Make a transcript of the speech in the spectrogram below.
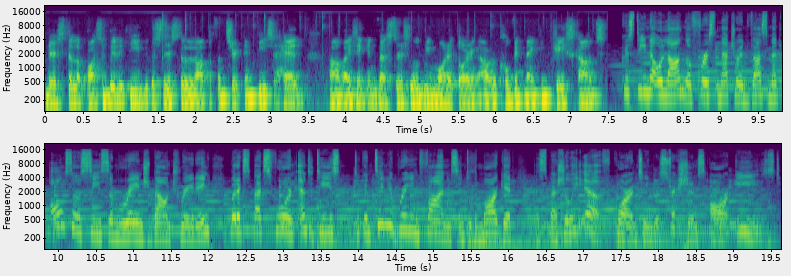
There's still a possibility because there's still a lot of uncertainties ahead. Um, I think investors will be monitoring our COVID-19 case counts Cristina Ulang of First Metro Investment also sees some range bound trading, but expects foreign entities to continue bringing funds into the market, especially if quarantine restrictions are eased.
